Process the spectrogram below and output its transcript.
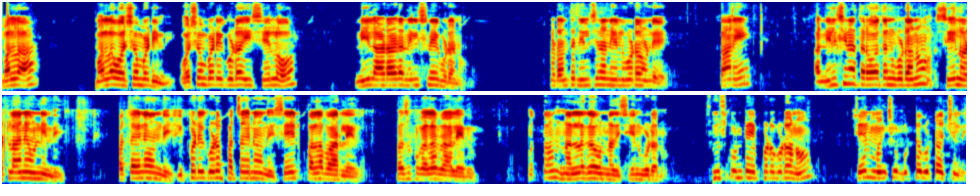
మళ్ళా మళ్ళా వర్షం పడింది. వర్షం పడి కూడా ఈ చేలో నీళ్ళు ఆడాడ నిలిచినాయి కూడాను. ఇక్కడంతా నిలిచిన నీళ్ళు కూడా ఉండే. కానీ ఆ నిలిచిన తర్వాత కూడాను సేను అట్లానే ఉండింది. పచ్చగానే ఉంది. ఇప్పటికి కూడా పచ్చగానే ఉంది. సేను పల్ల బారలేదు. పసుపు కలర్ రాలేదు. మొత్తం నల్లగా ఉన్నది చేను కూడాను. చూసుకుంటే ఇప్పుడు కూడాను చేను మంచిగా బుట్ట బుట్ట వచ్చింది.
